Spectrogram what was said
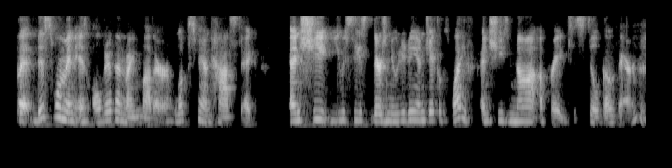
but this woman is older than my mother, looks fantastic, and she you see there's nudity in Jacob's Wife, and she's not afraid to still go there.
